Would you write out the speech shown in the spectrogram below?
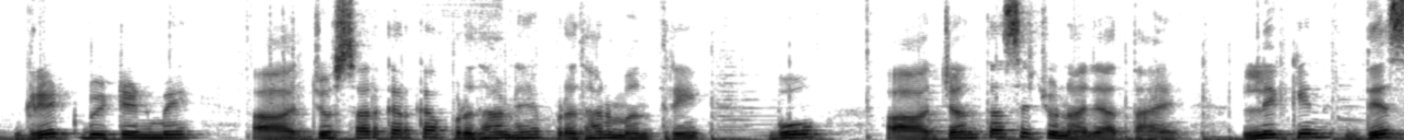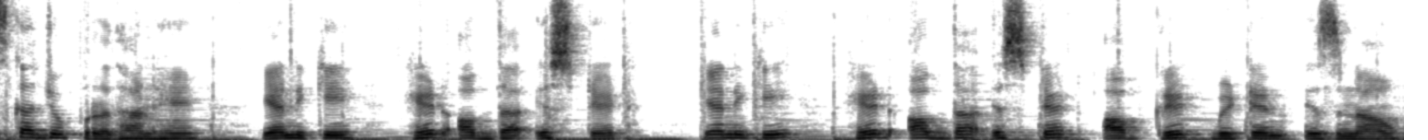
ग्रेट ब्रिटेन में आ, जो सरकार का प्रधान है प्रधानमंत्री वो आ, जनता से चुना जाता है। लेकिन देश का जो प्रधान है यानी कि हेड ऑफ़ द स्टेट यानी कि head of the state of Great Britain is now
